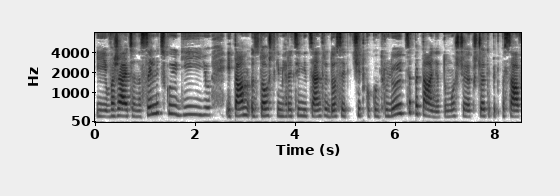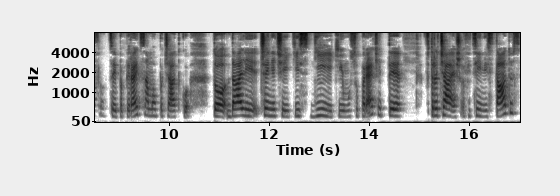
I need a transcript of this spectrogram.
і вважається насильницькою дією, і там знову ж таки міграційні центри досить чітко контролюють це питання, тому що якщо ти підписав цей папірець з самого початку, то далі чинячи якісь дії, які йому суперечать, ти втрачаєш офіційний статус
